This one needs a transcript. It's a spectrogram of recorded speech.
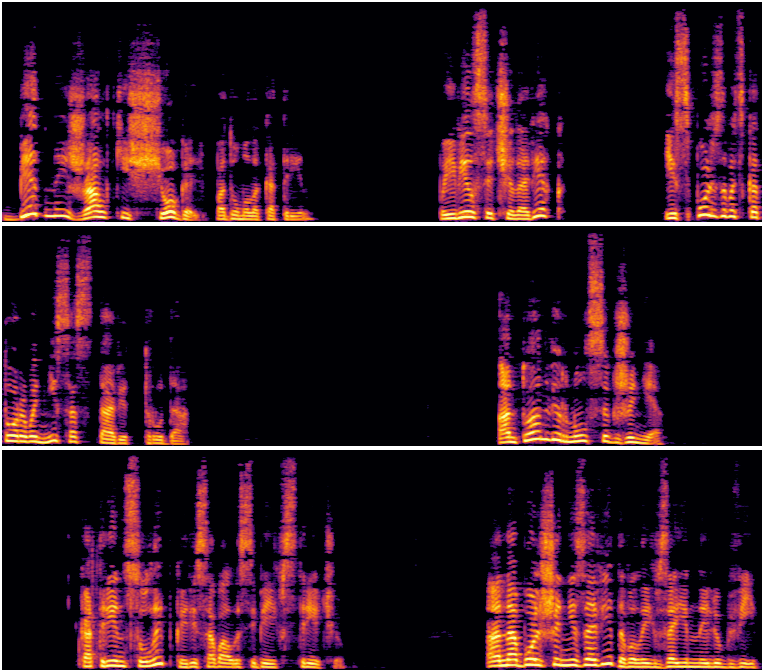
«Бедный жалкий щеголь», — подумала Катрин. Появился человек, использовать которого не составит труда. Антуан вернулся к жене. Катрин с улыбкой рисовала себе их встречу. Она больше не завидовала их взаимной любви,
